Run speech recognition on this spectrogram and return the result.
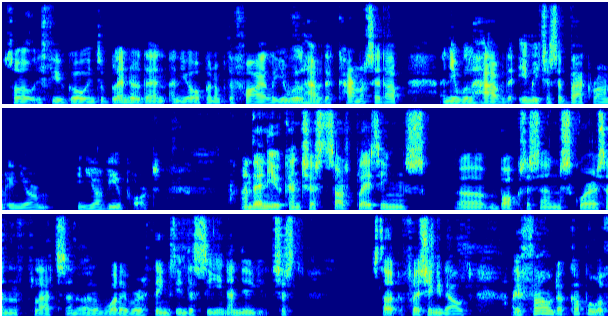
So if you go into Blender then and you open up the file, you will have the camera set up and you will have the image as a background in your in your viewport. And then you can just start placing uh, boxes and squares and flats and uh, whatever things in the scene and you just start fleshing it out. I found a couple of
